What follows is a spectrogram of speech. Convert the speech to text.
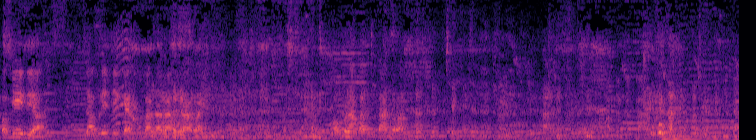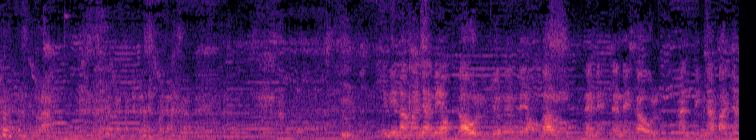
Pergi dia. Sudah beli tiket ke Bandara Ngurah Rai. Mau berangkat ke Tangerang. Ini namanya neok gaul. Ini neok gaul, nenek-nenek gaul. Antinya banyak.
